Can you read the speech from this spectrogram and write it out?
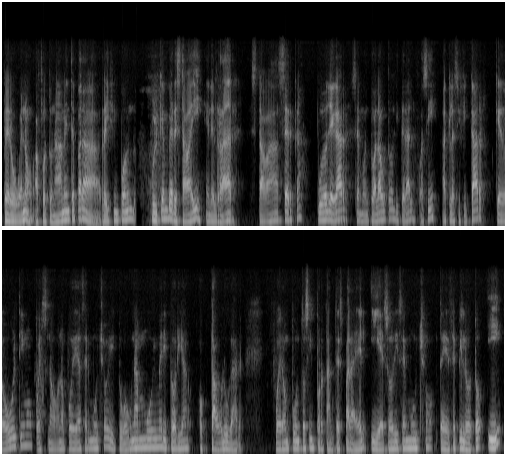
Pero bueno, afortunadamente para Racing Point, Hulkenberg estaba ahí, en el radar. Estaba cerca, pudo llegar, se montó al auto, literal, fue así, a clasificar, quedó último, pues no, no podía hacer mucho y tuvo una muy meritoria octavo lugar fueron puntos importantes para él y eso dice mucho de ese piloto y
